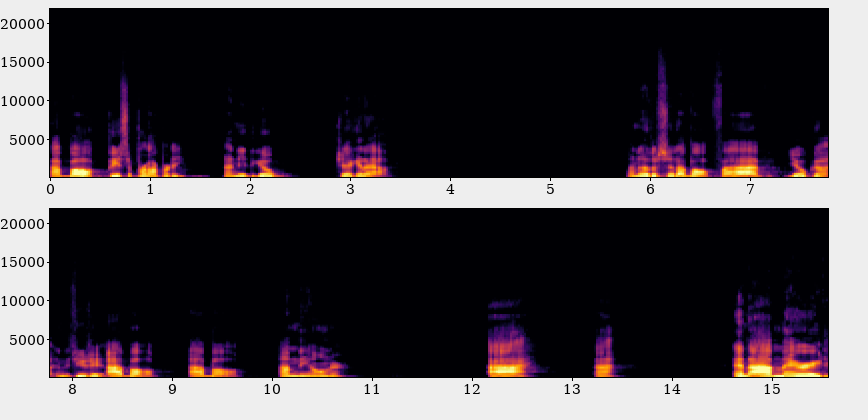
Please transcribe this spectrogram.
I bought a piece of property. I need to go check it out. Another said, I bought five yoke. And the said, I bought. I bought. I'm the owner. I, I. And I married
